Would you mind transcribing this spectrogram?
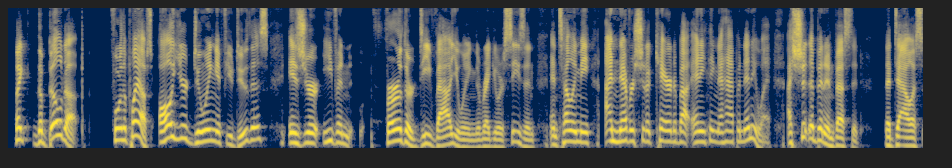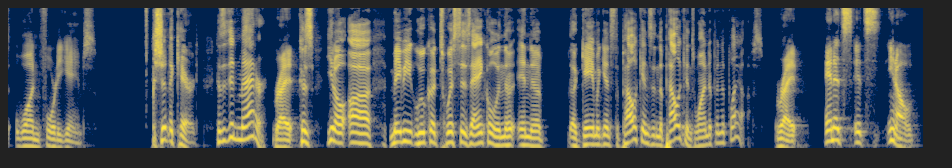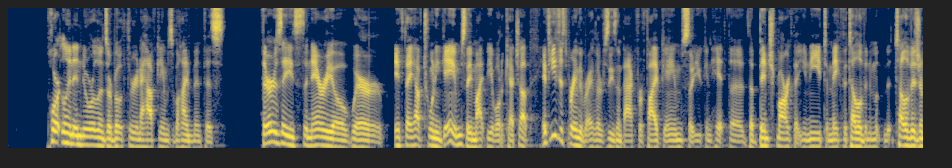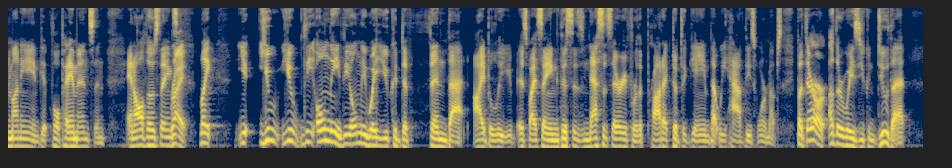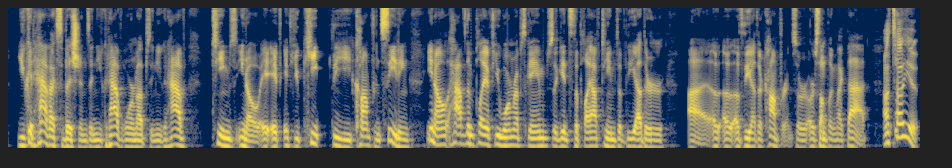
like the buildup for the playoffs. All you're doing if you do this is you're even further devaluing the regular season and telling me I never should have cared about anything that happened anyway. I shouldn't have been invested that Dallas won 40 games. I shouldn't have cared because it didn't matter. Right. Because you know, uh, maybe Luka twists his ankle in the in the a game against the Pelicans and the Pelicans wind up in the playoffs. Right. And it's it's you know, Portland and New Orleans are both three and a half games behind Memphis. There is a scenario where if they have 20 games, they might be able to catch up. If you just bring the regular season back for five games so you can hit the the benchmark that you need to make the television television money and get full payments and and all those things. Right. Like you you you the only the only way you could defend that, I believe, is by saying this is necessary for the product of the game that we have these warm-ups. But there are other ways you can do that. You could have exhibitions and you can have warm-ups and you can have teams, you know, if, if you keep the conference seeding, you know, have them play a few warm-ups games against the playoff teams of the other uh, of the other conference or, or something like that. I'll tell you,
